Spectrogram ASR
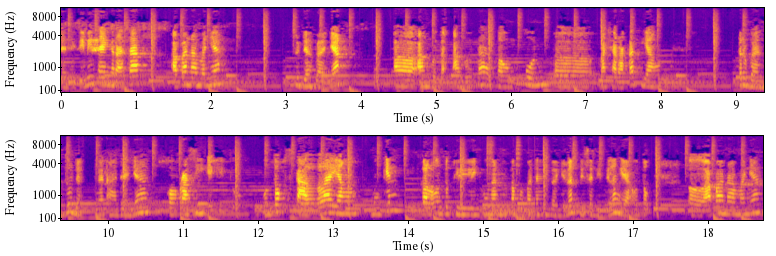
Dan di sini saya ngerasa apa namanya sudah banyak eh, anggota-anggota uh, ataupun uh, masyarakat yang terbantu dengan adanya kooperasi kayak gitu untuk skala yang mungkin kalau untuk di lingkungan Kabupaten Banyumas bisa dibilang ya untuk uh, apa namanya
